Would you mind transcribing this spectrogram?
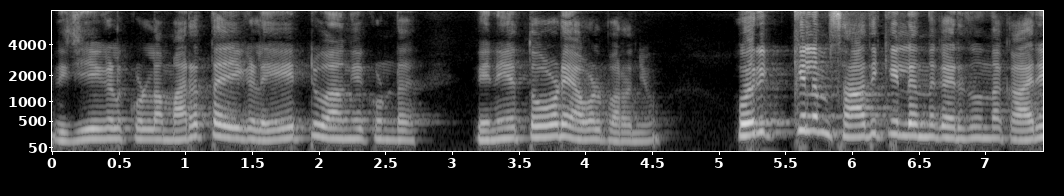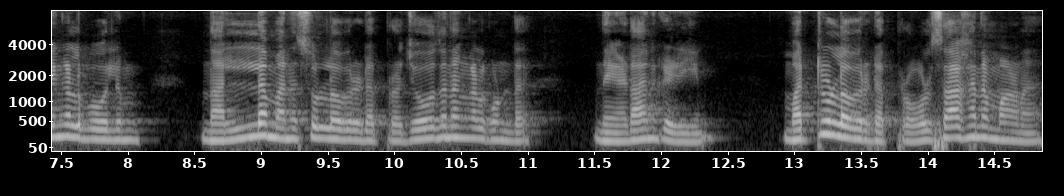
വിജയികൾക്കുള്ള മരത്തൈകൾ ഏറ്റുവാങ്ങിക്കൊണ്ട് വിനയത്തോടെ അവൾ പറഞ്ഞു ഒരിക്കലും സാധിക്കില്ലെന്ന് കരുതുന്ന കാര്യങ്ങൾ പോലും നല്ല മനസ്സുള്ളവരുടെ പ്രചോദനങ്ങൾ കൊണ്ട് നേടാൻ കഴിയും. മറ്റുള്ളവരുടെ പ്രോത്സാഹനമാണ്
